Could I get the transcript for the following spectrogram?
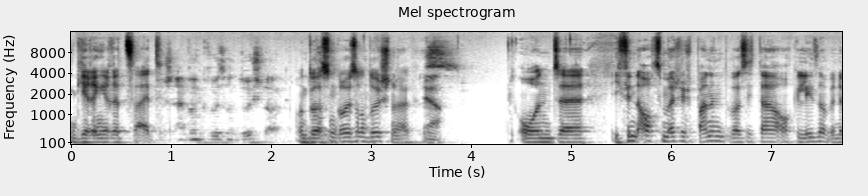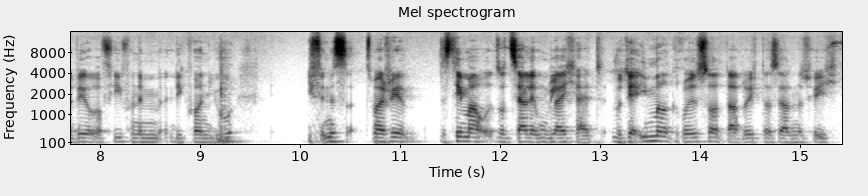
geringere Zeit. Durch einfach einen größeren Durchschlag. Und du hast einen größeren Durchschlag. Ja. Und äh, ich finde auch zum Beispiel spannend, was ich da auch gelesen habe in der Biografie von dem Lee Kuan Yew. Ich finde es zum Beispiel, das Thema soziale Ungleichheit wird ja immer größer, dadurch, dass ja natürlich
